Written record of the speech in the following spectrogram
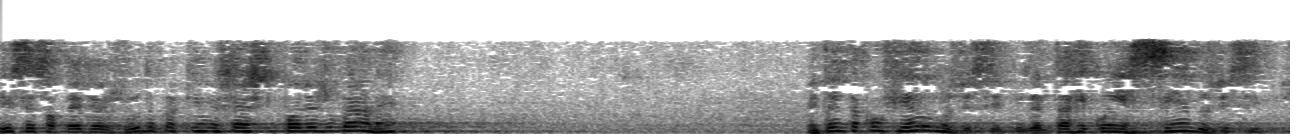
E você só pede ajuda para quem você acha que pode ajudar, né? Então ele está confiando nos discípulos, ele está reconhecendo os discípulos.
